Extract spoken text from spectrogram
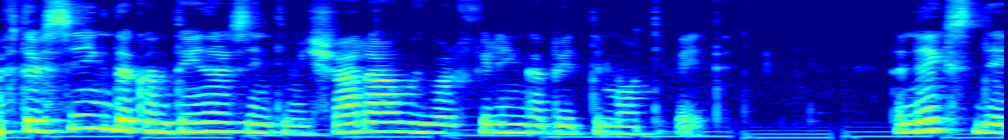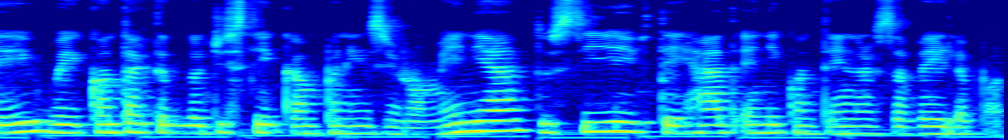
After seeing the containers in Timișoara, we were feeling a bit demotivated. The next day, we contacted logistic companies in Romania to see if they had any containers available.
